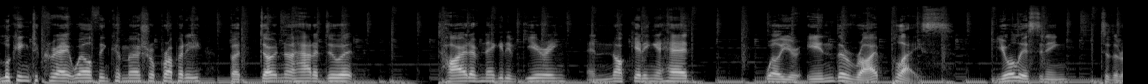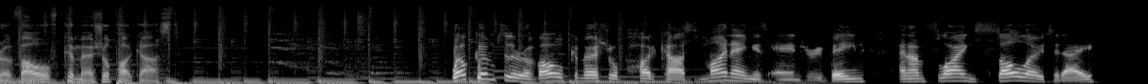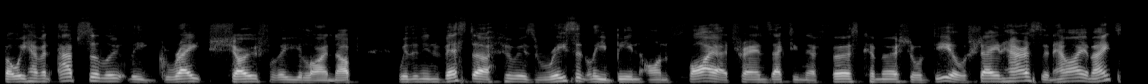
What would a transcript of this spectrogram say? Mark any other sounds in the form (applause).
Looking to create wealth in commercial property but don't know how to do it? Tired of negative gearing and not getting ahead? Well, you're in the right place. You're listening to the Revolve Commercial Podcast. Welcome to the Revolve Commercial Podcast. My name is Andrew Bean and I'm flying solo today, but we have an absolutely great show for you lined up with an investor who has recently been on fire transacting their first commercial deal. Shane Harrison, how are you, mate?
